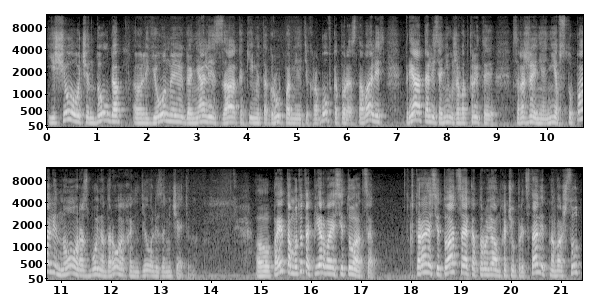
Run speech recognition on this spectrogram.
еще очень долго э, легионы гонялись за какими-то группами этих рабов, которые оставались, прятались, они уже в открытые сражения не вступали, но разбой на дорогах они делали замечательно. Э, поэтому вот это первая ситуация – Вторая ситуация, которую я вам хочу представить на ваш суд,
